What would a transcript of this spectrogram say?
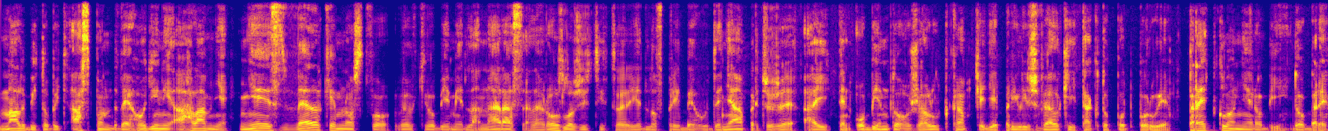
Mali by to byť aspoň dve hodiny a hlavne nie je veľké množstvo, veľký objem jedla naraz, ale rozložiť si to jedlo v priebehu dňa, pretože aj ten objem toho žalúdka, keď je príliš veľký, tak to podporuje. Predklon nerobí dobre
